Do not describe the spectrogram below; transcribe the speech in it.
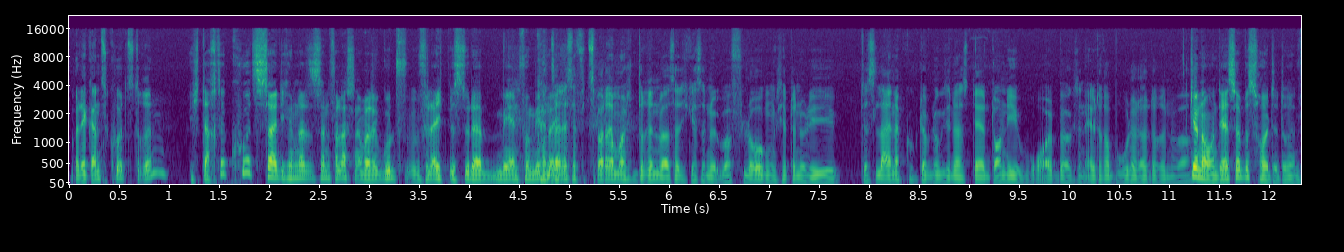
war der ganz kurz drin? Ich dachte kurzzeitig und hat es dann verlassen. Aber gut, vielleicht bist du da mehr informiert. Kann sein, dass er für zwei, drei Monate drin war. Das hatte ich gestern nur überflogen. Ich habe da nur die, das Line-Up geguckt, habe nur gesehen, dass der Donny Wahlberg, sein älterer Bruder, da drin war. genau, und der ist ja bis heute drin.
